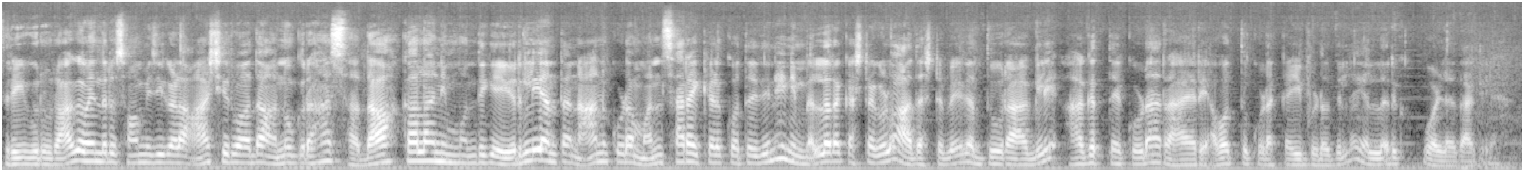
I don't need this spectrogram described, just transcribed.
ಶ್ರೀ ಗುರು ರಾಘವೇಂದ್ರ ಸ್ವಾಮೀಜಿಗಳ ಆಶೀರ್ವಾದ, ಅನುಗ್ರಹ ಸದಾಕಾಲ ನಿಮ್ಮೊಂದಿಗೆ ಇರಲಿ ಅಂತ ನಾನು ಕೂಡ ಮನಸಾರೆ ಕೇಳ್ಕೊತಾ ಇದ್ದೀನಿ. ನಿಮ್ಮೆಲ್ಲರ ಕಷ್ಟಗಳು ಆದಷ್ಟು ಬೇಗ ದೂರ ಆಗಲಿ. ಆಗತ್ತೆ ಕೂಡ ರಾಯರಿ. ಅವತ್ತು ಕೂಡ ಕೈ ಬಿಡೋದಿಲ್ಲ. ಎಲ್ಲರಿಗೂ ಒಳ್ಳೆಯದಾಗಲಿ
